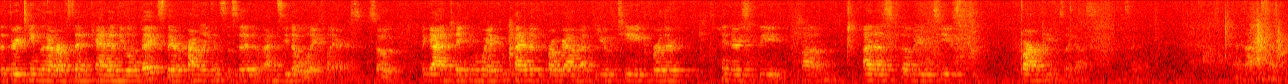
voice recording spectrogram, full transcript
the three teams that have represented Canada in the Olympics, they are primarily consisted of NCAA players. So again, taking away a competitive program at the U of T further hinders the um, NSWC's farm teams, I guess. And that is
